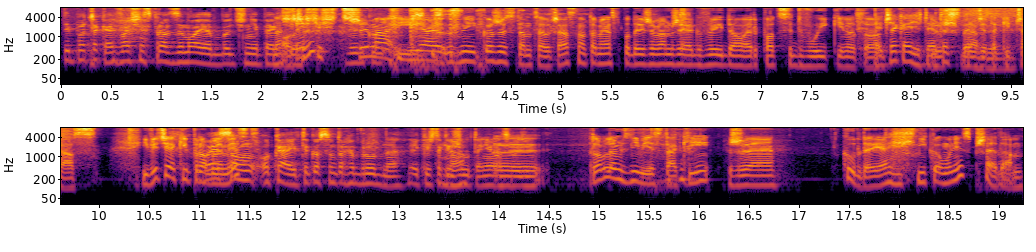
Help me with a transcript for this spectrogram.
Ty poczekaj, właśnie sprawdzę moje, bo czy nie pękło. Na szczęście się trzyma i ja z niej korzystam cały czas, natomiast podejrzewam, że jak wyjdą AirPodsy dwójki, no to Ej, czekajcie, to ja już będzie sprawdzę. taki czas. I wiecie, jaki problem Moje jest? są okej, okay, tylko są trochę brudne, jakieś takie no. żółte, nie wiem co y Problem z nimi jest taki, że kurde, ja ich nikomu nie sprzedam.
